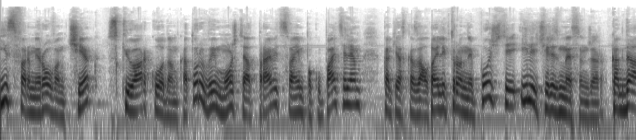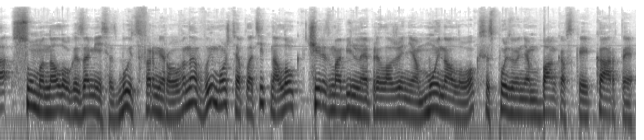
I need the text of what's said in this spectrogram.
и сформирован чек с QR-кодом, который вы можете отправить своим покупателям, как я сказал, по электронной почте или через мессенджер. Когда сумма налога за месяц будет сформирована, вы можете оплатить налог через мобильное приложение «Мой налог» с использованием банковской карты,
